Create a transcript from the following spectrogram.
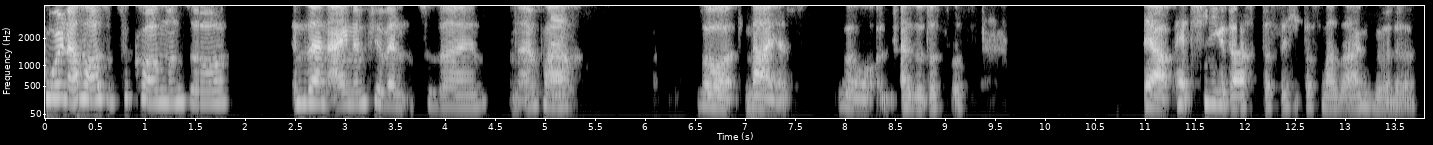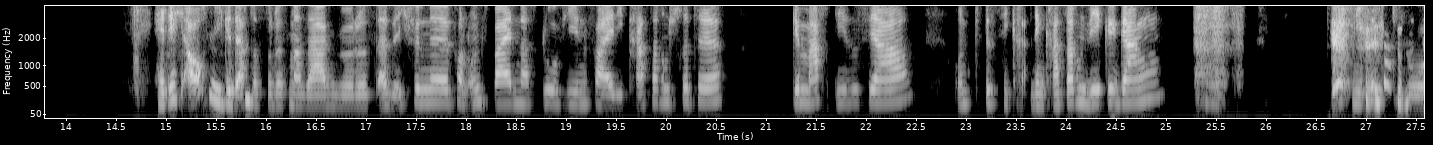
cool, nach Hause zu kommen und so in seinen eigenen vier Wänden zu sein. Und einfach ja. so nice. So, also das ist, ja, hätte ich nie gedacht, dass ich das mal sagen würde. Hätte ich auch nie gedacht, dass du das mal sagen würdest. Also ich finde, von uns beiden hast du auf jeden Fall die krasseren Schritte gemacht dieses Jahr und bist die, den krasseren Weg gegangen. Wie ist das so?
